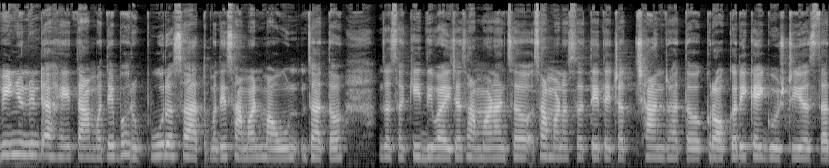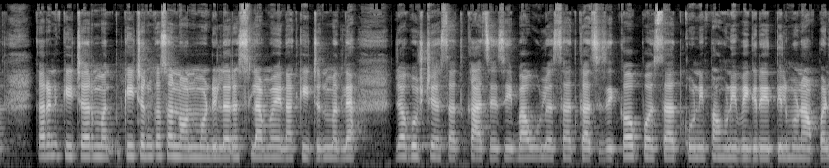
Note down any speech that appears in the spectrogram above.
टी व्ही आहे त्यामध्ये भरपूर असं आतमध्ये सामान मावून जातं. जसं की दिवाळीच्या सामानाचं सामान असतं ते त्याच्यात छान राहतं. क्रॉकरी काही गोष्टी असतात. कारण किचनम किचन कसं नॉन मॉड्युलर असल्यामुळे ना किचनमधल्या ज्या गोष्टी असतात काचेचे बाऊल असतात काचेचे कप असतात कोणी पाहुणे वगैरे येतील म्हणून आपण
